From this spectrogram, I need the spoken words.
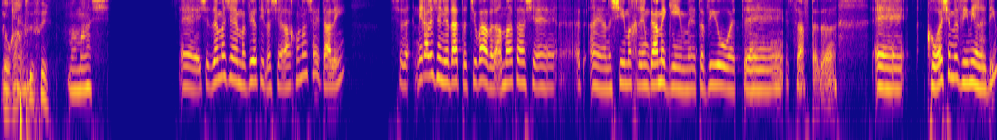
זה כל כך כן. בסיסי. ממש. אה, שזה מה שמביא אותי לשאלה האחרונה שהייתה לי. של... נראה לי שאני יודעת את התשובה, אבל אמרת שאנשים אחרים גם מגיעים, אה, תביאו את את סבתא. אה, קורה שמביאים ילדים?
